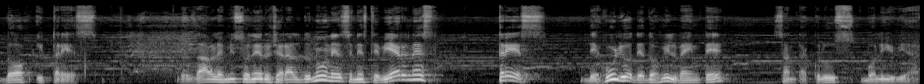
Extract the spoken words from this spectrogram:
2 y 3. Les habla el misionero Geraldo Núñez en este viernes 3 de julio de 2020, Santa Cruz, Bolivia.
